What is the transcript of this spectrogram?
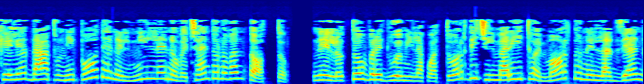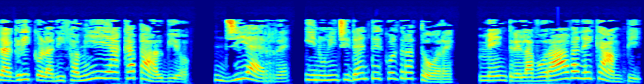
Che le ha dato un nipote nel 1998. Nell'ottobre 2014 il marito è morto nell'azienda agricola di famiglia Capalbio, GR, in un incidente col trattore, mentre lavorava nei campi.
